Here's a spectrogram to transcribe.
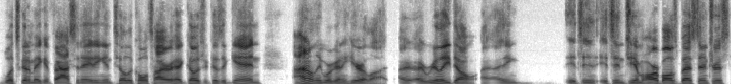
what's going to make it fascinating until the Colts hire a head coach. Because again, I don't think we're going to hear a lot. I, I really don't. I, I, think it's in, it's in Jim Harbaugh's best interest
